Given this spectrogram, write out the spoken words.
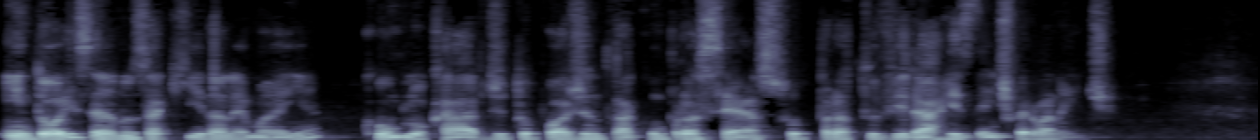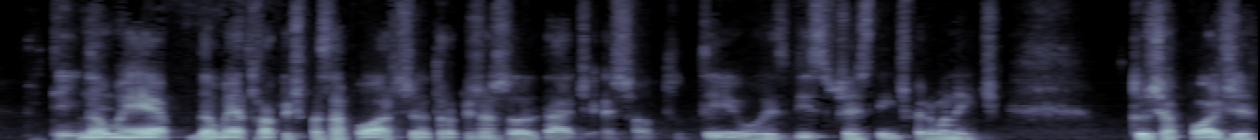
em dois anos aqui na Alemanha, com o Blue Card, tu pode entrar com um processo para tu virar residente permanente. Entendi. Não é, não é troca de passaporte, não é troca de nacionalidade, é só tu ter o visto de residente permanente. Tu já pode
